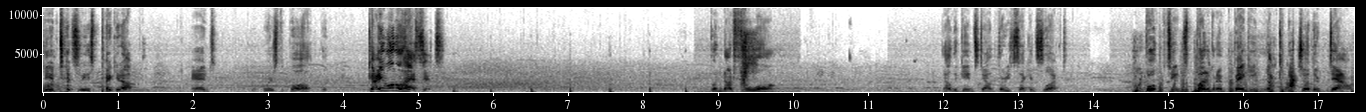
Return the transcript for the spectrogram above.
The intensity is picking up. And where's the ball? Guy Little has it. But not for long. Now the game's down 30 seconds left. Both teams bumping and banging, knocking each other down.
